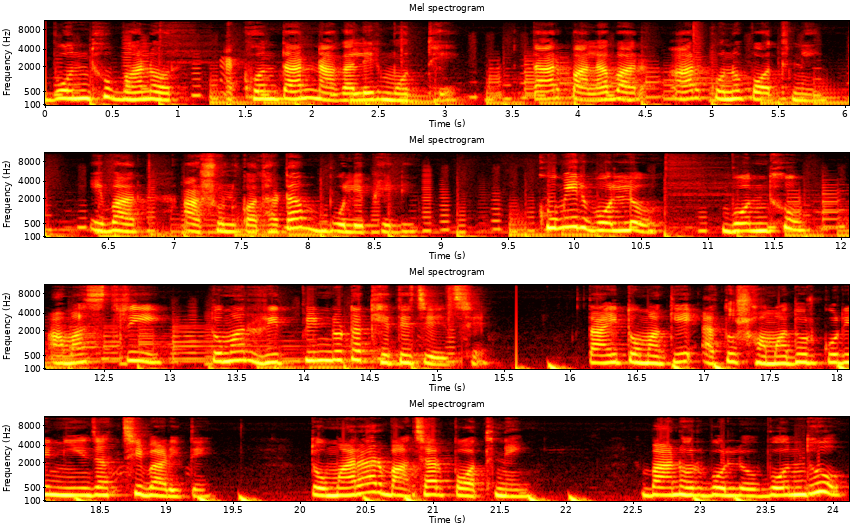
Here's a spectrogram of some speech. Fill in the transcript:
বন্ধু বানর, এখন তার নাগালের মধ্যে। তার পালাবার আর কোনো পথ নেই। এবার আসল কথাটা বলে ফেলি। কুমির বলল, বন্ধু, আমার স্ত্রী তোমার হৃৎপিণ্ডটা খেতে চেয়েছে। তাই তোমাকে এত সমাদর করে নিয়ে যাচ্ছি বাড়িতে। তোমার আর বাঁচার পথ নেই। বানর বলল, বন্ধু,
